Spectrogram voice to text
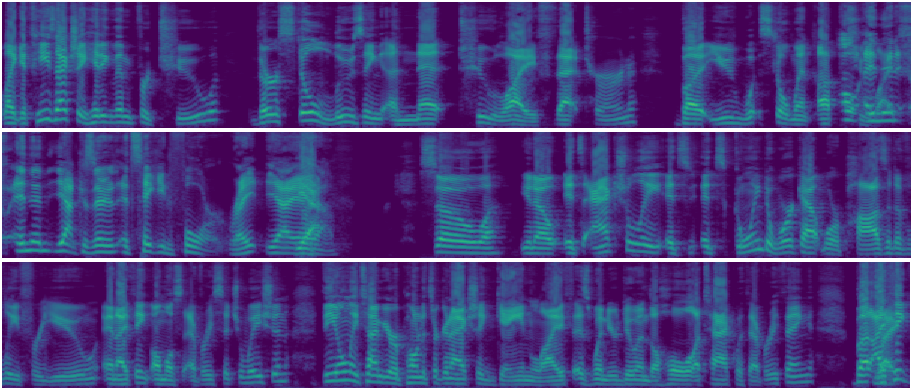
like if he's actually hitting them for two, they're still losing a net two life that turn, but you w- still went up. Oh, and life. then and then yeah, because it's taking four, right? Yeah, yeah, Yeah. yeah. So you know, it's actually it's it's going to work out more positively for you, and I think almost every situation. The only time your opponents are going to actually gain life is when you're doing the whole attack with everything. But I think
